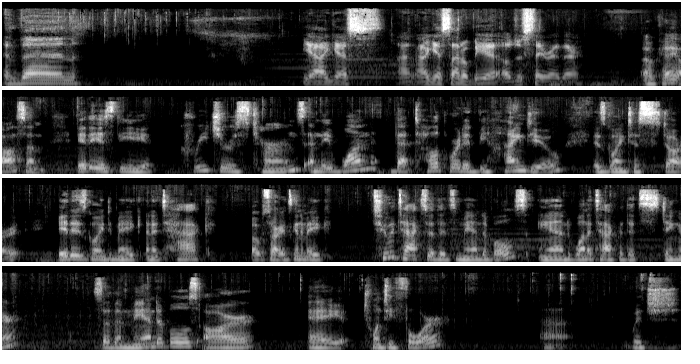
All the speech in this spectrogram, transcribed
And then, yeah, I guess I, I guess that'll be it. I'll just stay right there. Okay, awesome. It is the creature's turns, and the one that teleported behind you is going to start. It is going to make an attack. Oh, sorry, it's going to make two attacks with its mandibles and one attack with its stinger. So the mandibles are a 24, uh, which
